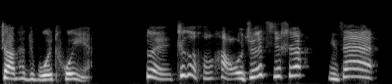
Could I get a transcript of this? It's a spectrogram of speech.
这样他就不会拖延。对，这个很好。我觉得其实你在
